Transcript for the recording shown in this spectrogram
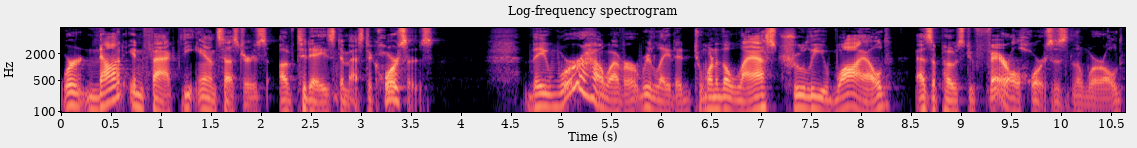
were not, in fact, the ancestors of today's domestic horses. They were, however, related to one of the last truly wild, as opposed to feral horses in the world,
